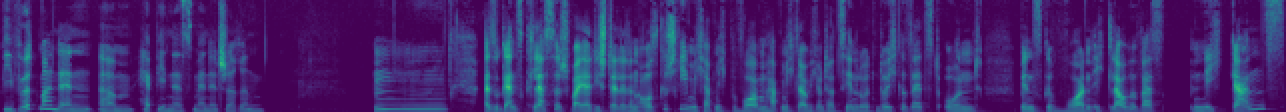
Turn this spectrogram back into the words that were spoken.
Wie wird man denn ähm, Happiness Managerin? Mm, also ganz klassisch war ja die Stelle dann ausgeschrieben. Ich habe mich beworben, habe mich, glaube ich, unter zehn Leuten durchgesetzt und bin es geworden. Ich glaube, was nicht ganz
